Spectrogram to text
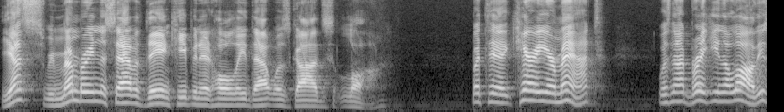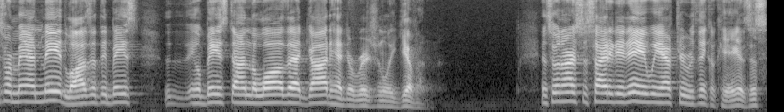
Yes, remembering the Sabbath day and keeping it holy, that was God's law. But to carry your mat was not breaking the law. These were man made laws that they based, you know, based on the law that God had originally given. And so in our society today, we have to think okay, is this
